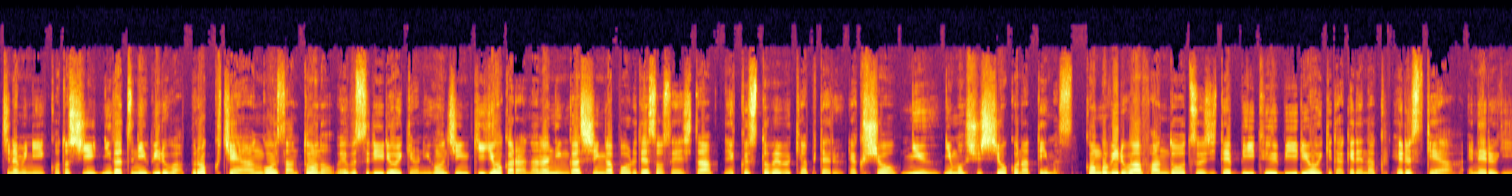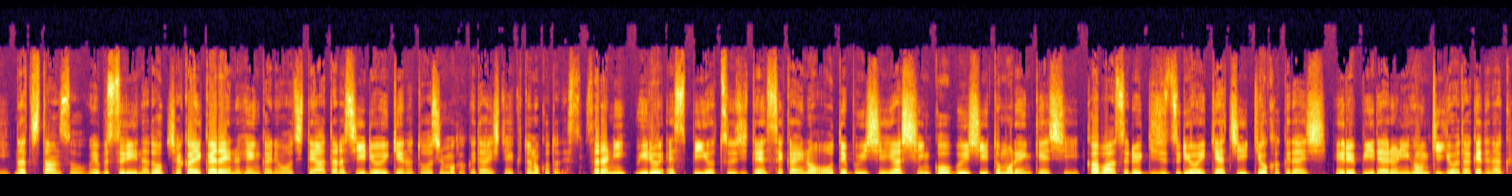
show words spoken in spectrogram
ちなみに、今年2月にウィルはブロックチェーン暗号資産等の Web3 領域の日本人企業から7人がシンガポールで組成した NextWeb Capital 略称 NEW にも出資を行っています。今後ウィルはファンドを通じて B2B 領域だけでなく、ヘルスケア、エネルギー、脱炭素、Web3 などど、社会課題の変化に応じて新しい領域への投資も拡大していくとのことです。さらに、WillSP を通じて世界の大手 VC や新興 VC とも連携し、カバーする技術領域や地域を拡大し、LP である日本企業だけでなく、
